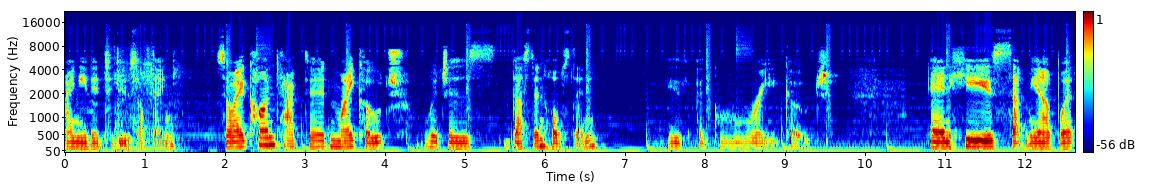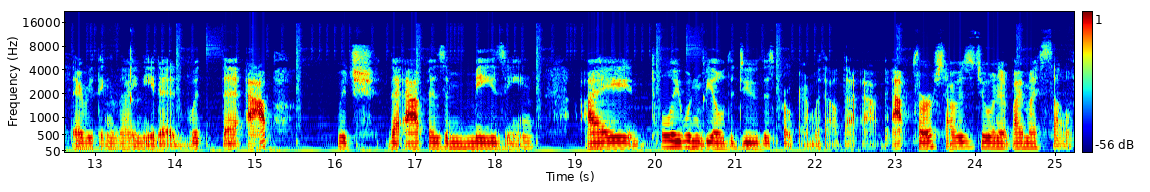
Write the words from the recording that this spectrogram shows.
I needed to do something. So I contacted my coach, which is Dustin Holston. He's a great coach. And he set me up with everything that I needed with the app, which the app is amazing. I totally wouldn't be able to do this program without that app. At first, I was doing it by myself.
